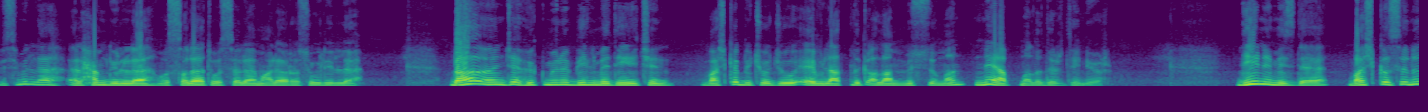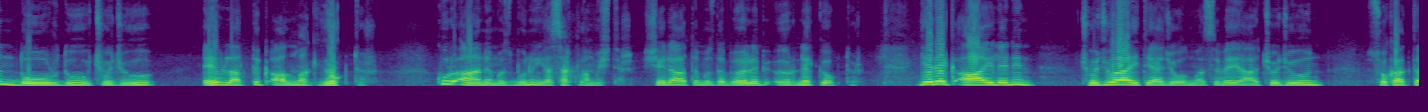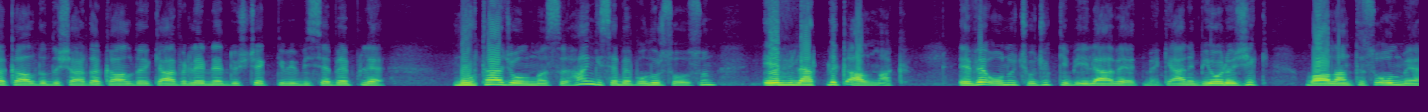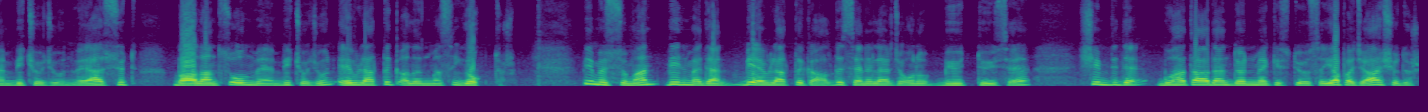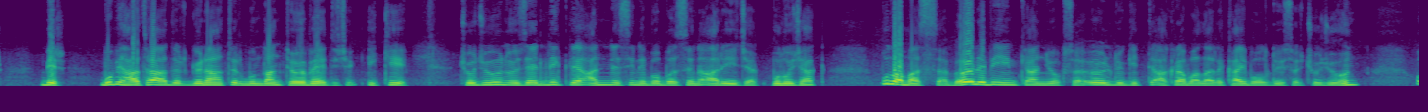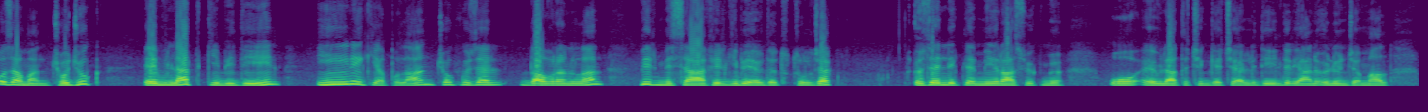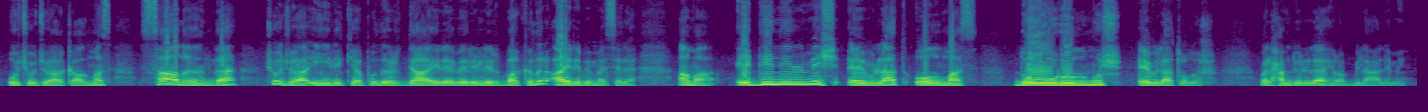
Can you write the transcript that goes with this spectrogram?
Bismillah, elhamdülillah ve salatu ve selamu ala Resulillah. Daha önce hükmünü bilmediği için başka bir çocuğu evlatlık alan Müslüman ne yapmalıdır deniyor. Dinimizde başkasının doğurduğu çocuğu evlatlık almak yoktur. Kur'an'ımız bunu yasaklamıştır. Şeriatımızda böyle bir örnek yoktur. Gerek ailenin çocuğa ihtiyacı olması veya çocuğun sokakta kaldı, dışarıda kaldı, kafirlerine düşecek gibi bir sebeple muhtaç olması hangi sebep olursa olsun evlatlık almak, eve onu çocuk gibi ilave etmek yani biyolojik bağlantısı olmayan bir çocuğun veya süt bağlantısı olmayan bir çocuğun evlatlık alınması yoktur. Bir Müslüman bilmeden bir evlatlık aldı, senelerce onu büyüttüyse, şimdi de bu hatadan dönmek istiyorsa yapacağı şudur. Bir, bu bir hatadır, günahtır, bundan tövbe edecek. İki, çocuğun özellikle annesini babasını arayacak, bulacak. Bulamazsa, böyle bir imkan yoksa, öldü gitti akrabaları kaybolduysa çocuğun, o zaman çocuk evlat gibi değil, iyilik yapılan, çok güzel davranılan bir misafir gibi evde tutulacak. Özellikle miras hükmü o evlat için geçerli değildir. Yani ölünce mal o çocuğa kalmaz. Sağlığında çocuğa iyilik yapılır, daire verilir, bakılır ayrı bir mesele. Ama edinilmiş evlat olmaz. Doğurulmuş evlat olur. Velhamdülillahi Rabbil Alemin.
